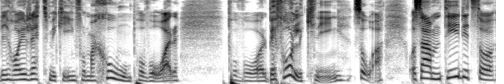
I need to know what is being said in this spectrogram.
Vi har ju rätt mycket information på vår på vår befolkning. Så. Och samtidigt så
